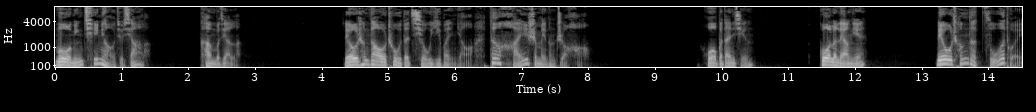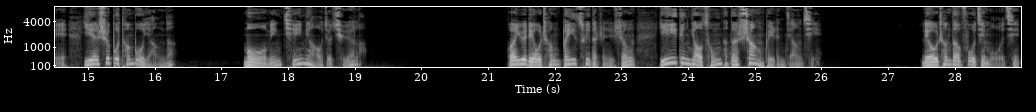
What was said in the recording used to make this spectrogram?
莫名其妙就瞎了，看不见了。柳成到处的求医问药，但还是没能治好。祸不单行。过了两年，柳成的左腿也是不疼不痒的，莫名其妙就瘸了。关于柳成悲催的人生，一定要从他的上辈人讲起。柳成的父亲母亲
